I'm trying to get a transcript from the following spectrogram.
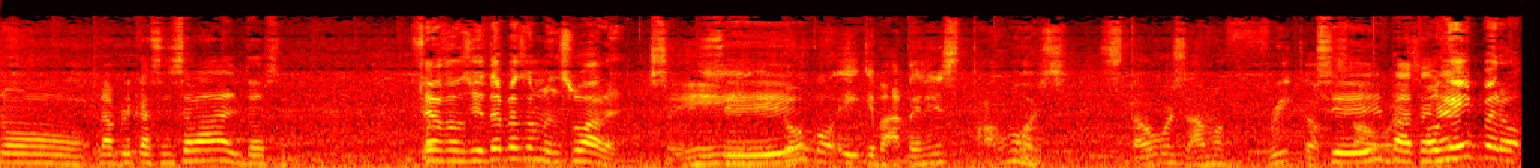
no. La aplicación se va a dar el 12. O sea, son 7 pesos mensuales. Sí, Sí. loco, y, y va a tener Star Wars. Star Wars, I'm a freak of Sí, Star va a Wars. tener- Ok, pero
